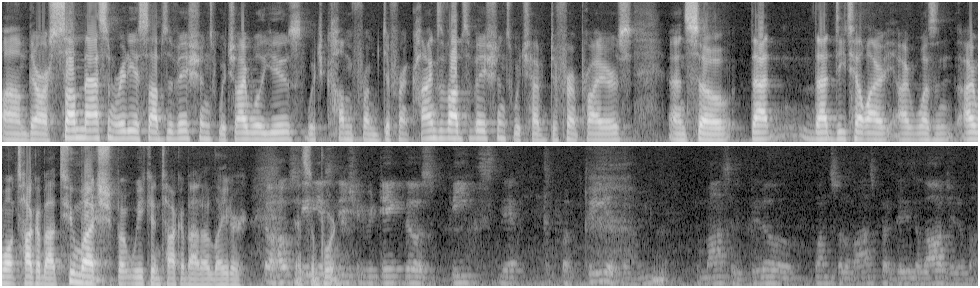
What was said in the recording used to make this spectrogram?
Um, there are some mass and radius observations which I will use, which come from different kinds of observations, which have different priors, and so that that detail I, I wasn't I won't talk about too much, but we can talk about it later. So how That's important. should we take those peaks there? For three of them, the mass is below one solar mass, but there is a large error bar.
